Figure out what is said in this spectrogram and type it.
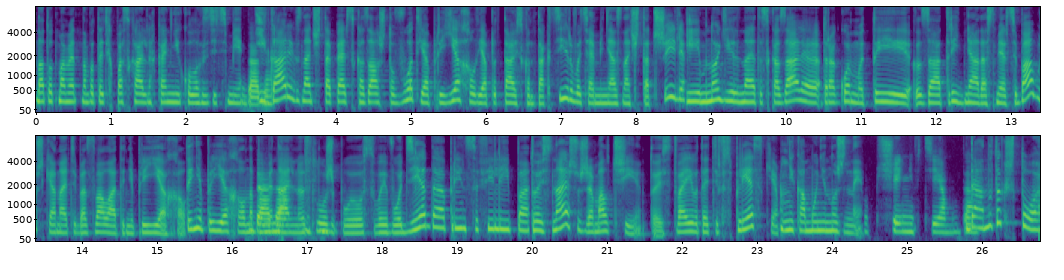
на тот момент на вот этих пасхальных каникулах с детьми. Да, и да. Гарик, значит, опять сказал, что вот я приехал, я пытаюсь контактировать, делать, а меня, значит, отшили. И многие на это сказали, дорогой мой, ты за три дня до смерти бабушки, она тебя звала, ты не приехал. Ты не приехал на поминальную да, службу своего деда, принца Филиппа. То есть, знаешь, уже молчи. То есть твои вот эти всплески никому не нужны. Вообще не в тему, да. Да, ну так что,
